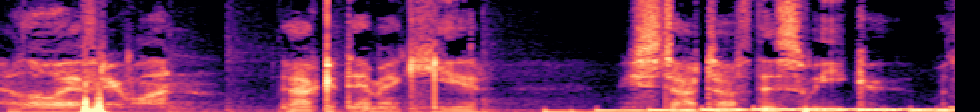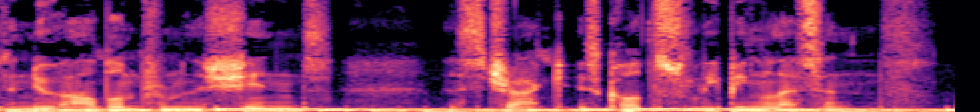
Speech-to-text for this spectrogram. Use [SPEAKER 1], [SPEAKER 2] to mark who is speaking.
[SPEAKER 1] Hello, everyone. Academik here. We start off this week with a new album from the Shins. This track is called Sleeping Lessons.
